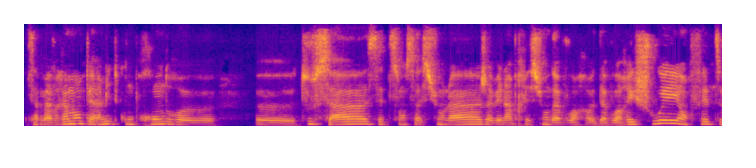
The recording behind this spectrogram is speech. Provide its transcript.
ça m'a vraiment permis de comprendre euh, tout ça, cette sensation-là, j'avais l'impression d'avoir euh, d'avoir échoué. En fait,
